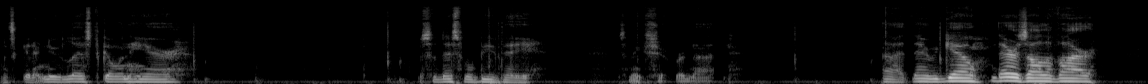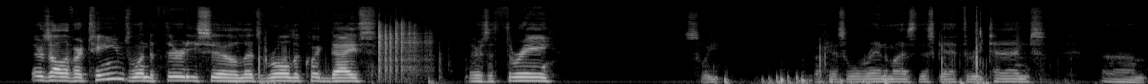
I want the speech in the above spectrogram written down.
let's get a new list going here. So this will be the, let's make sure we're not. All right, there we go. There's all of our, there's all of our teams, 1 to 30. So let's roll the quick dice. There's a 3. Sweet. Okay, so we'll randomize this guy three times. Um,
